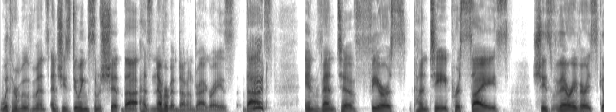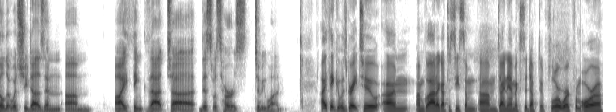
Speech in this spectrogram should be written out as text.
with her movements and she's doing some shit that has never been done on Drag Race. That's inventive, fierce, cunty, precise. She's very very skilled at what she does and um I think that uh, this was hers to be won. I think it was great too. I'm I'm glad I got to see some um, dynamic, seductive floor work from Aura.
